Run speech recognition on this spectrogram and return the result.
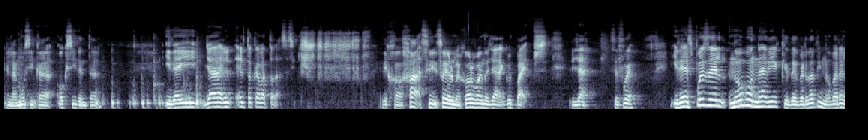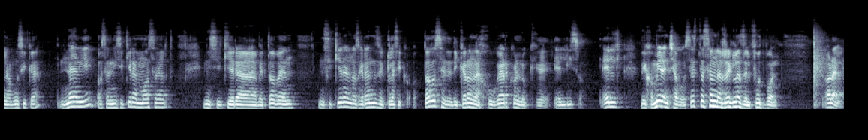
en la música occidental. Y de ahí ya él, tocaba todas así. dijo, ajá, sí, soy el mejor, bueno, ya, goodbye. Y ya, se fue. Y después de él, no hubo nadie que de verdad innovara en la música. Nadie, o sea, ni siquiera Mozart, ni siquiera Beethoven, ni siquiera los grandes del clásico. Todos se dedicaron a jugar con lo que él hizo. Él dijo, miren chavos, estas son las reglas del fútbol. Órale,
